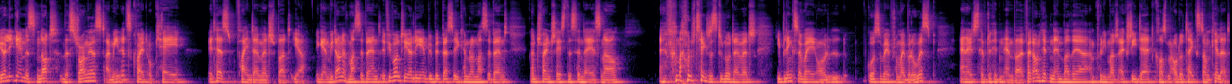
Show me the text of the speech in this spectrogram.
Early game is not the strongest. I mean, it's quite okay. It has fine damage, but yeah, again, we don't have Muscle Band. If you want to early game be a bit better, you can run Muscle Band. I'm gonna try and chase the Cinderace now. my auto attack just do no damage. He blinks away or goes away from my Will Wisp, and I just have to hit an Ember. If I don't hit an Ember there, I'm pretty much actually dead because my auto attacks don't kill it.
